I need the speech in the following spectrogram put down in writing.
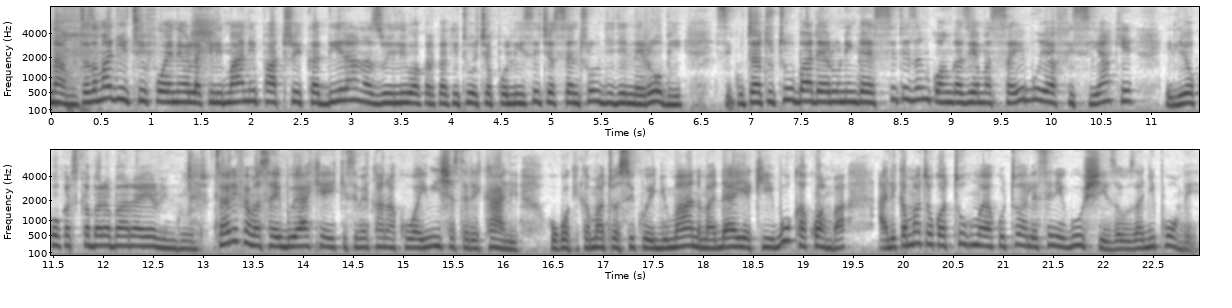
Na mtazamaji, chifu wa eneo la Kilimani Patrick Kadira anazuiliwa katika kituo cha polisi cha Central jijini Nairobi siku tatu tu baada ya runinga ya Citizen kuangazia masaibu ya afisi yake iliyoko katika barabara ya Ring Road. Taarifa ya masaibu yake ikisemekana kuwaibisha serikali huku akikamatwa siku ya Ijumaa na madai yakiibuka kwamba alikamatwa kwa tuhuma ya kutoa leseni gushi za uuzaji pombe.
